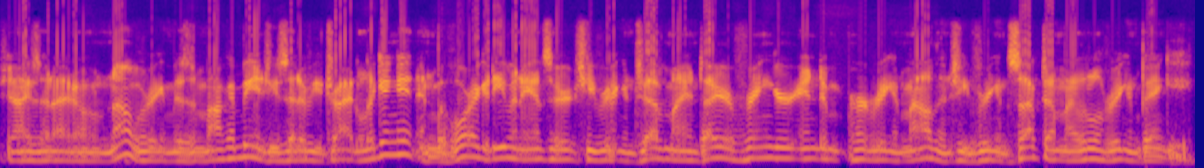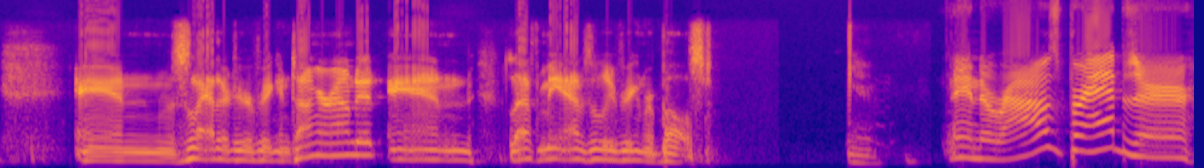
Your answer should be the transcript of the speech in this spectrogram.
she, I said, "I don't know, freaking Mrs. Maccabee." And she said, "Have you tried licking it?" And before I could even answer, she freaking shoved my entire finger into her freaking mouth, and she freaking sucked on my little freaking pinky and slathered her freaking tongue around it and left me absolutely freaking repulsed. Yeah. And aroused, perhaps, or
